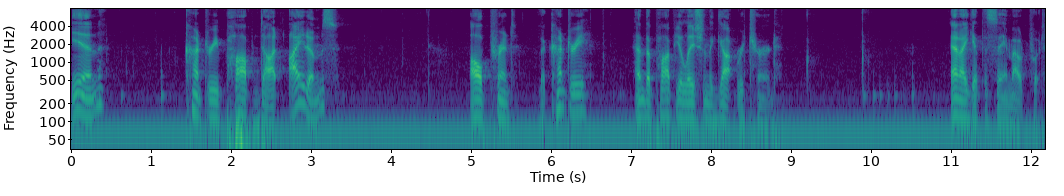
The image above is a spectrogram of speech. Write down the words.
in country pop.items, I'll print the country and the population that got returned. And I get the same output.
